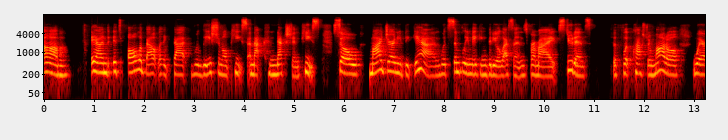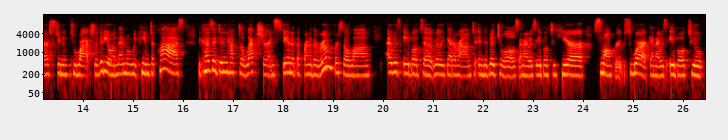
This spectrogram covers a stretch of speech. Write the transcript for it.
Um, and it's all about like that relational piece and that connection piece. So my journey began with simply making video lessons for my students the flipped classroom model where students would watch the video. And then when we came to class because i didn't have to lecture and stand at the front of the room for so long I was able to really get around to individuals and I was able to hear small groups work and I was able to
